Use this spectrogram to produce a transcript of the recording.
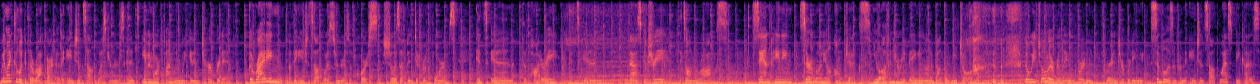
We like to look at the rock art of the ancient Southwesterners, and it's even more fun when we can interpret it. The writing of the ancient Southwesterners, of course, shows up in different forms. It's in the pottery, it's in the basketry, it's on the rocks, sand painting, ceremonial objects. You'll often hear me banging on about the Huichol. the Huichol are really important for interpreting symbolism from the ancient Southwest because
